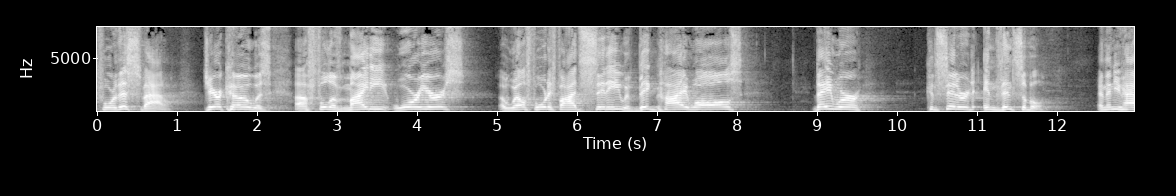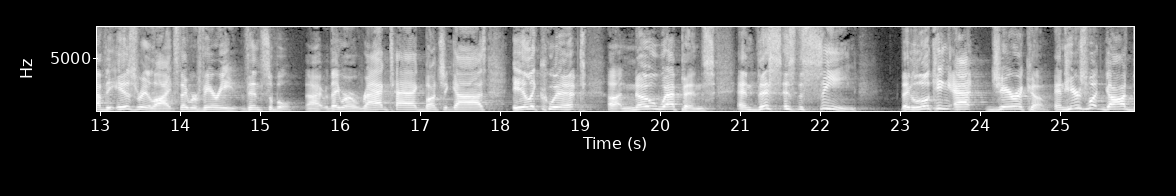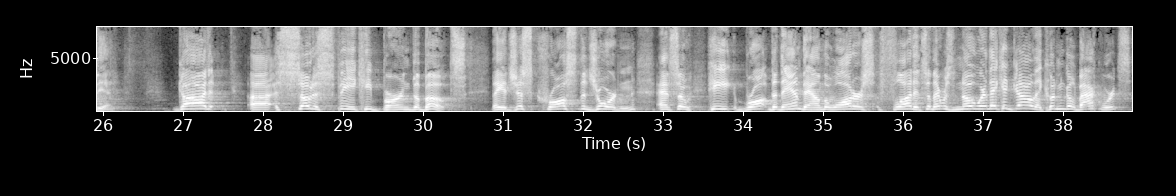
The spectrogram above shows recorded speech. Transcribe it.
for this battle. Jericho was uh, full of mighty warriors, a well fortified city with big high walls. They were considered invincible. And then you have the Israelites, they were very vincible. Right? They were a ragtag bunch of guys, ill equipped, uh, no weapons. And this is the scene. They're looking at Jericho. And here's what God did God uh, so to speak, he burned the boats. They had just crossed the Jordan, and so he brought the dam down. The waters flooded, so there was nowhere they could go. They couldn't go backwards.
